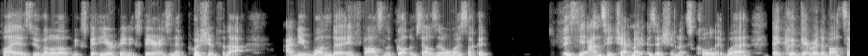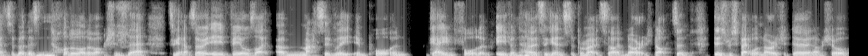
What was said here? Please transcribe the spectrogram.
players who've got a lot of exp- European experience, and they're pushing for that. And you wonder if Arsenal have got themselves in almost like a it's the anti checkmate position, let's call it, where they could get rid of Arteta, but there's not a lot of options there to get out. So it feels like a massively important game for them, even though it's against the promoted side Norwich. Not to disrespect what Norwich are doing, I'm sure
